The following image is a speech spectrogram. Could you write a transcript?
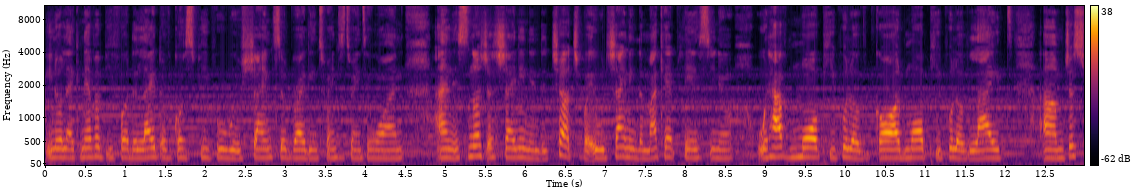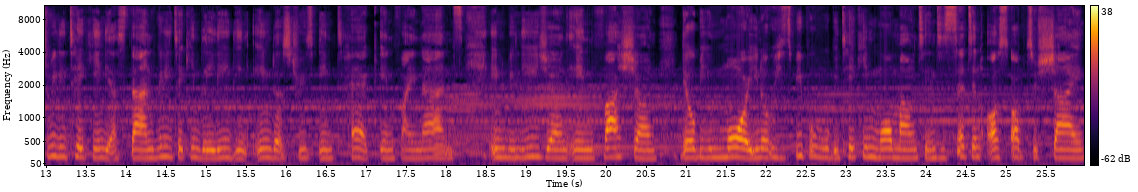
You know, like never before, the light of God's people will shine so bright in 2021. And it's not just shining in the church, but it would shine in the marketplace. You know, would have more people of God, more people of light, um, just really taking their stand, really taking the lead in industries, in tech, in finance, in religion, in fashion. There will be more, you know, His people will be taking more mountains. He said setting us up to shine.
